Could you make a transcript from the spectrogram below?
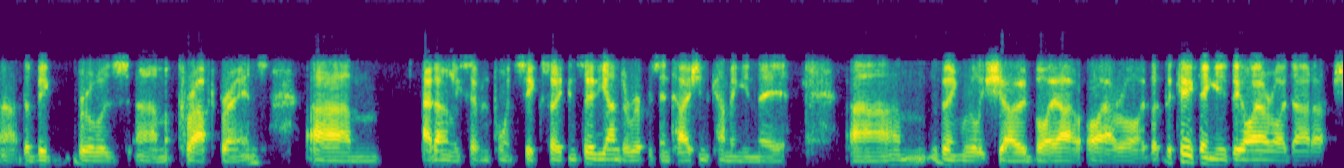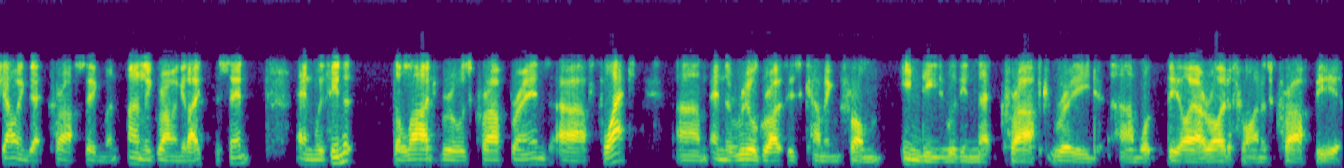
uh, the big brewers' um, craft brands, um, at only 7.6. So you can see the underrepresentation coming in there um, being really showed by our IRI. But the key thing is the IRI data showing that craft segment only growing at 8%, and within it, the large brewers' craft brands are flat, um, and the real growth is coming from indies within that craft read, um, what the IRI define as craft beer.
